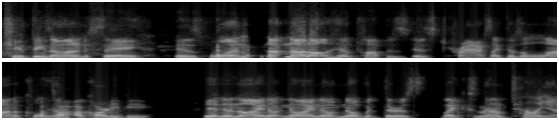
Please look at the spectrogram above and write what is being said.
two things I wanted to say is one, not not all hip hop is is trash. Like there's a lot of cool. i'm hip- talking about cardi b Yeah, no, no, I know, no, I know, no, but there's like, cause man, I'm telling you,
